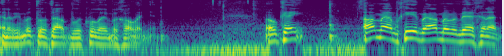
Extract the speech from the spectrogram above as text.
and it'll be Mutal Tal B'Lekulei B'Chol Inyan. Okay. Amr Abchir B'Abba B'Bechanan.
